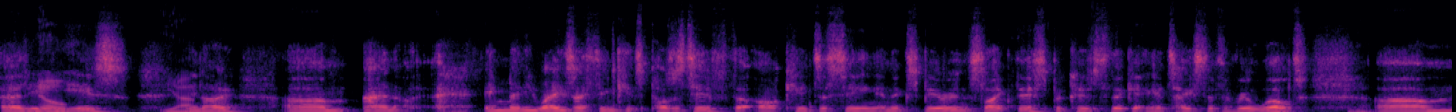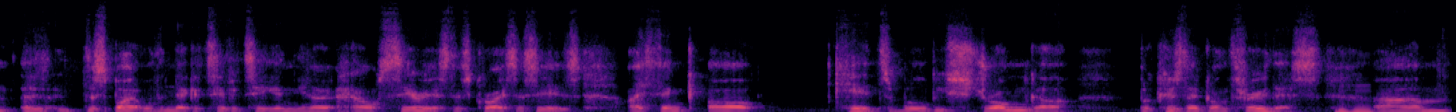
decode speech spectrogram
earlier No. years. Yeah. You know, um, and in many ways, I think it's positive that our kids are seeing an experience like this because they're getting a taste of the real world. Um, as, despite all the negativity and you know how serious this crisis is, I think our kids will be stronger because they've gone through this. Um,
